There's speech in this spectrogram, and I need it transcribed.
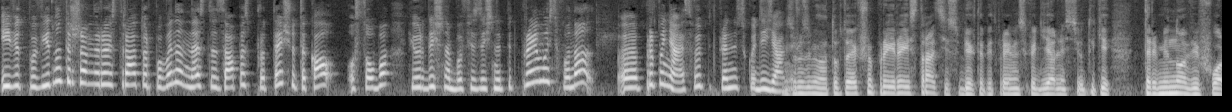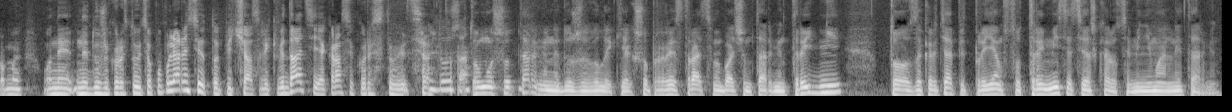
І відповідно державний реєстратор повинен нести запис про те, що така особа, юридична або фізична підприємець, вона е, припиняє свою підприємницьку діяльність. Зрозуміло. Тобто, якщо при реєстрації суб'єкта підприємницької діяльності такі термінові форми вони не дуже користуються популярністю, то під час ліквідації якраз і користуються. Дуже. Тому що терміни дуже великі. Якщо при реєстрації ми бачимо термін 3 дні, то закриття підприємства три місяці, я ж кажу, це мінімальний термін.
